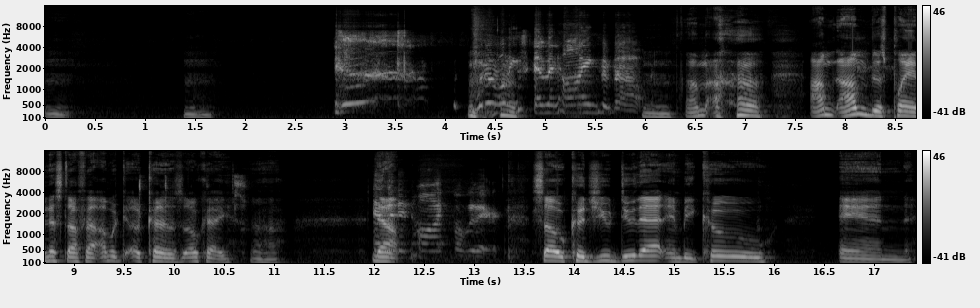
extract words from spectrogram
Mm. Mm-hmm. what are all these and hawings about? Mm. I'm, I'm, I'm just playing this stuff out because okay, uh-huh. Now- and Han over there. So could you do that and be cool and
